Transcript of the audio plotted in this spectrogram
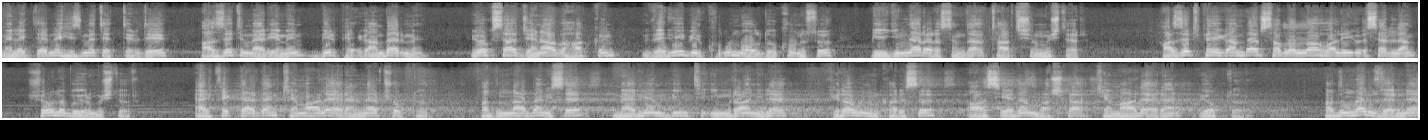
meleklerine hizmet ettirdiği Hz. Meryem'in bir peygamber mi yoksa Cenab-ı Hakk'ın veli bir kulum olduğu konusu bilginler arasında tartışılmıştır. Hz. Peygamber sallallahu aleyhi ve sellem şöyle buyurmuştur. Erkeklerden kemale erenler çoktur. Kadınlardan ise Meryem binti İmran ile Firavun'un karısı Asiye'den başka kemale eren yoktur. Kadınlar üzerine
